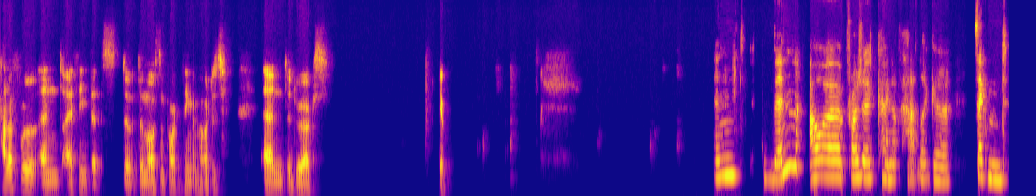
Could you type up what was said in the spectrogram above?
colorful, and I think that's the, the most important thing about it. And it works. Yep. And then our project kind of had like a second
